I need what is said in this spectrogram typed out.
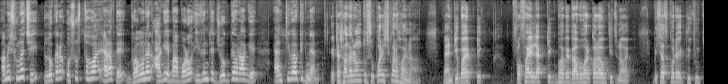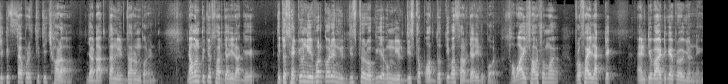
আমি শুনেছি লোকেরা অসুস্থ হওয়া এড়াতে ভ্রমণের আগে বা বড় ইভেন্টে যোগ দেওয়ার আগে অ্যান্টিবায়োটিক নেন। এটা সাধারণত সুপারিশ করা হয় না। অ্যান্টিবায়োটিক প্রোফাইল্যাকটিকভাবে ব্যবহার করা উচিত নয়। বিশেষ করে কিছু চিকিৎসা পরিস্থিতি ছাড়া যা ডাক্তার নির্ধারণ করেন। যেমন কিছু সার্জারির আগে কিন্তু সেটিও নির্ভর করে নির্দিষ্ট রোগী এবং নির্দিষ্ট পদ্ধতি বা সার্জারির উপর। সবাই সবসময় প্রোফাইল্যাকটিক অ্যান্টিবায়োটিকের প্রয়োজন নেই।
